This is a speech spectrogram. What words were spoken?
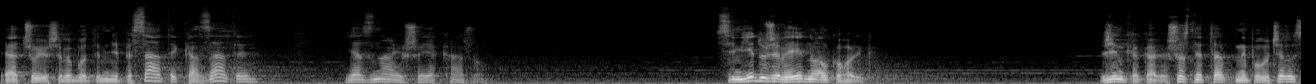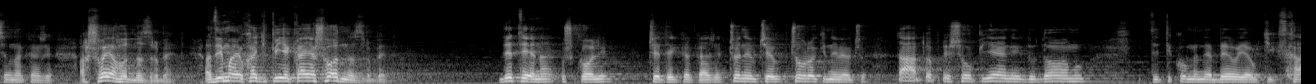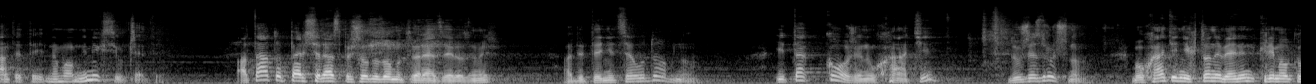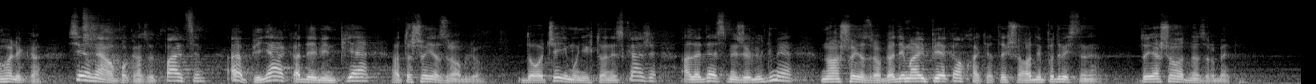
Я чую, що ви будете мені писати, казати. Я знаю, що я кажу. Сім'ї дуже вигідно алкоголік. Жінка каже, щось не так не вийшло, вона каже, а що я годна зробити? А ти маю в хаті піяка, я що годна зробити? Дитина у школі, вчителька каже, що не вчив, що уроки не вивчив. Тато прийшов п'яний додому, ти тако мене бив, я втік з хати, ти не мав, не міг сі вчити. А тато перший раз прийшов додому тверезий, розумієш? А дитині це удобно. І так кожен у хаті дуже зручно. Бо в хаті ніхто не винен, крім алкоголіка. Нього показують пальцем, а піяк, а де він п'є, а то що я зроблю? До очей йому ніхто не скаже, але десь між людьми, ну а що я зроблю? А де маю піяка в хаті, а ти що, а не подивись на нього. То я що одна зробити?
